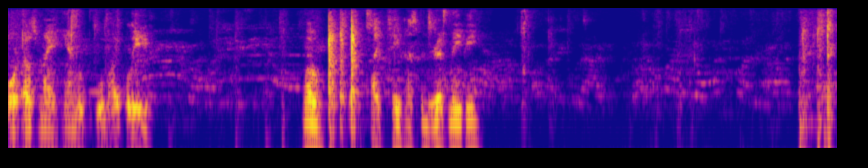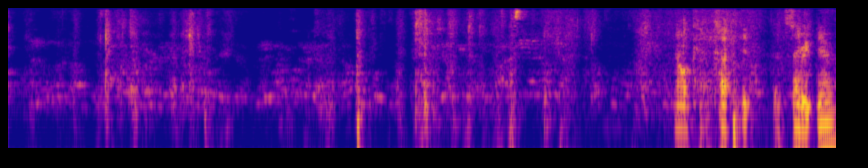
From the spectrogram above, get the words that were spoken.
or else my hand will, will might bleed. Well, Like tape has been ripped, maybe. Now I'll cut it, that side right there.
